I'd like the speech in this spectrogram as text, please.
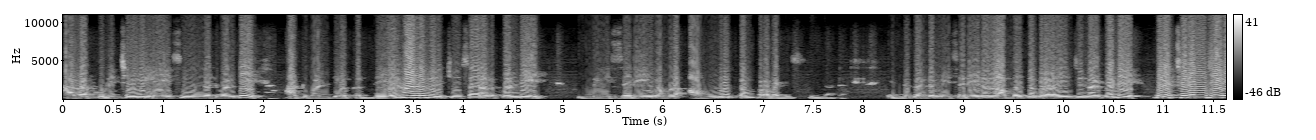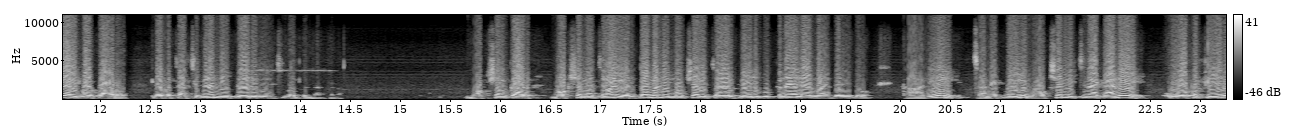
అలా కుడి చెవి లేచి ఉన్నటువంటి అటువంటి యొక్క దేహాన్ని మీరు చూశారనుకోండి మీ శరీరంలో అమృతం ప్రవహిస్తుందట. ఎందుకంటే మీ శరీరంలో అమృతం ప్రవహించింది అనుకోండి మీరు చిరంజీవి అయిపోతారు. లేకపోతే చచ్చిపోయినా మీ పేరు నిలిచిపోతుంది అక్కడ. మోక్షం కాదు. మోక్షం వచ్చిన ఎంతో మంది మోక్షాలు ఇచ్చేవాళ్ళు. పేరు గుర్తున్నాయో మనకు తెలియదు కానీ చనిపోయి మోక్షం ఇచ్చినా కానీ ఒక పేరు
